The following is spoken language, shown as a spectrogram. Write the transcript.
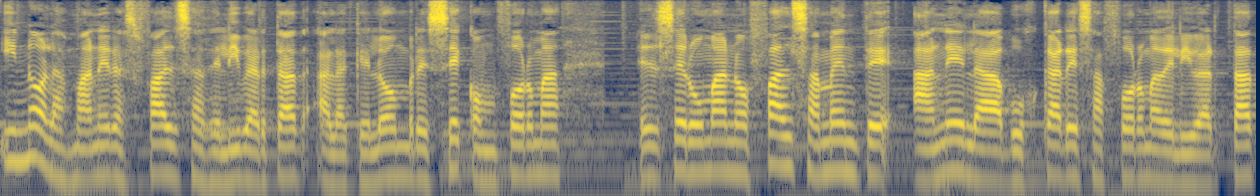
y no las maneras falsas de libertad a la que el hombre se conforma. El ser humano falsamente anhela buscar esa forma de libertad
